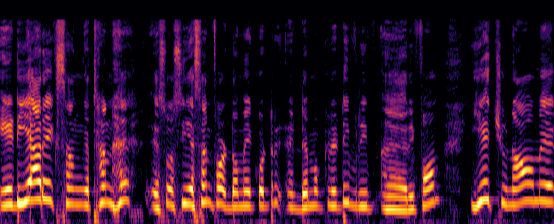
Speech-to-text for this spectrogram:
एडीआर एक संगठन है एसोसिएशन फॉर डेमोक्रेटिव रिफॉर्म ये चुनाव में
